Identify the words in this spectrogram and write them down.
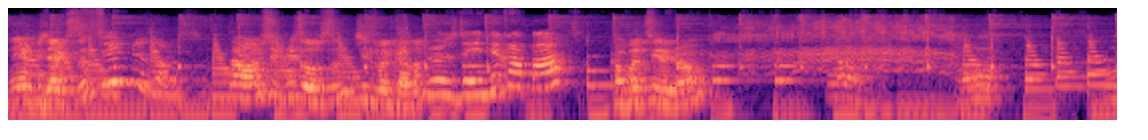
Ne yapacaksın? sürpriz olsun. Tamam sürpriz olsun. Çiz bakalım. Gözlerini kapat. Kapatıyorum. Hop. Hmm,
